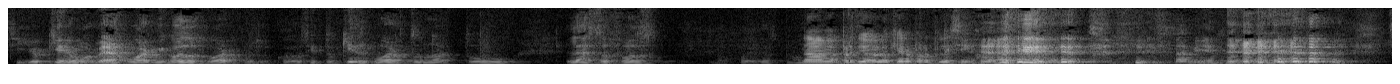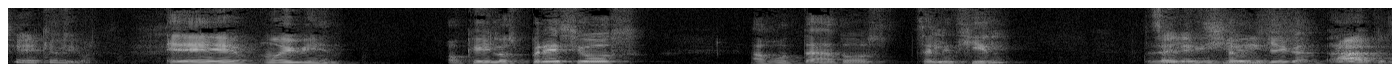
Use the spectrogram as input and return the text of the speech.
Si yo quiero volver a jugar mi God of War, pues lo juego. Si tú quieres jugar tu, no- tu Last of Us, lo juegas. No, me perdió, lo quiero para Play 5. Está bien. sí, que viva. Eh, muy bien. Ok, los precios agotados. Silent Hill. Silent Hill. también llegan. Ah, pues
